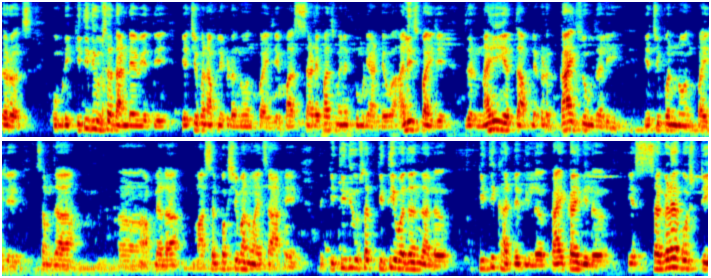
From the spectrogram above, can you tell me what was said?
तरच. कोंबडी किती दिवसात अंड्यावी येते याची पण आपल्याकडं नोंद पाहिजे. पाच साडेपाच महिन्यात कोंबडी अंड्यावर आलीच पाहिजे. जर नाही येत तर आपल्याकडं काय चूक झाली याची पण नोंद पाहिजे. समजा आपल्याला मासल पक्षी बनवायचा आहे. तर किती दिवसात किती वजन झालं किती खाद्य दिलं काय काय दिलं या सगळ्या गोष्टी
